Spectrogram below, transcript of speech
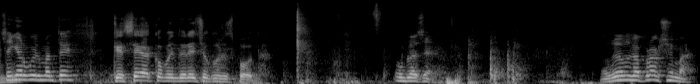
Señor Wilman T, Que sea como en derecho corresponda. un placer. Nos vemos la próxima.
